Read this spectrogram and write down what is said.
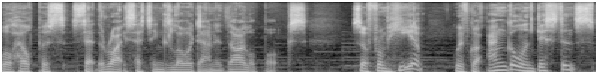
will help us set the right settings lower down in the dialog box. So from here, we've got angle and distance.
